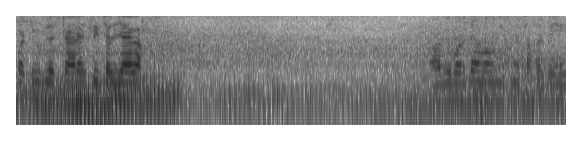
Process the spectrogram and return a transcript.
पर ट्यूबलेस टायर है, इसलिए चल जाएगा। आगे बढ़ते हैं हम अपने सफ़र के लिए।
